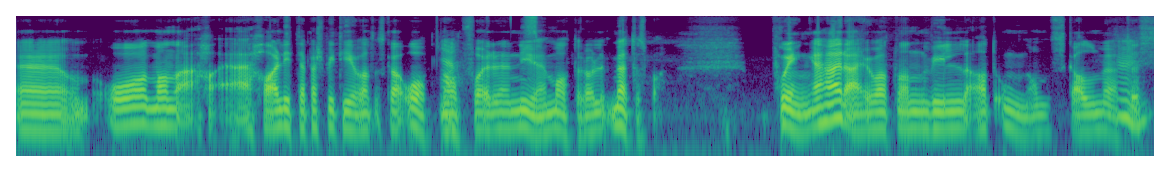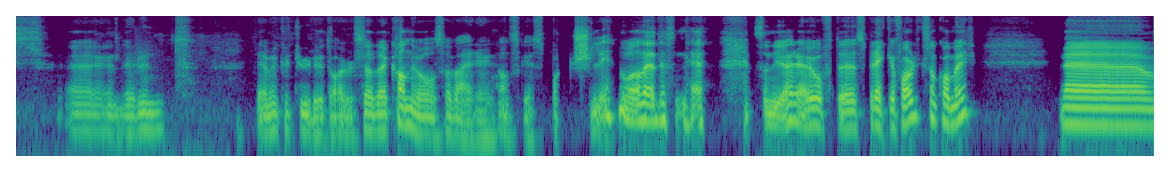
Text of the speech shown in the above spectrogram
Uh, og man har litt det perspektivet at det skal åpne opp for nye måter å møtes på poenget her er jo at man vil at ungdom skal møtes mm. eh, rundt det med kulturutøvelse. Det kan jo også være ganske sportslig. Noe av det, det som de gjør, er jo ofte spreke folk som kommer. Eh,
